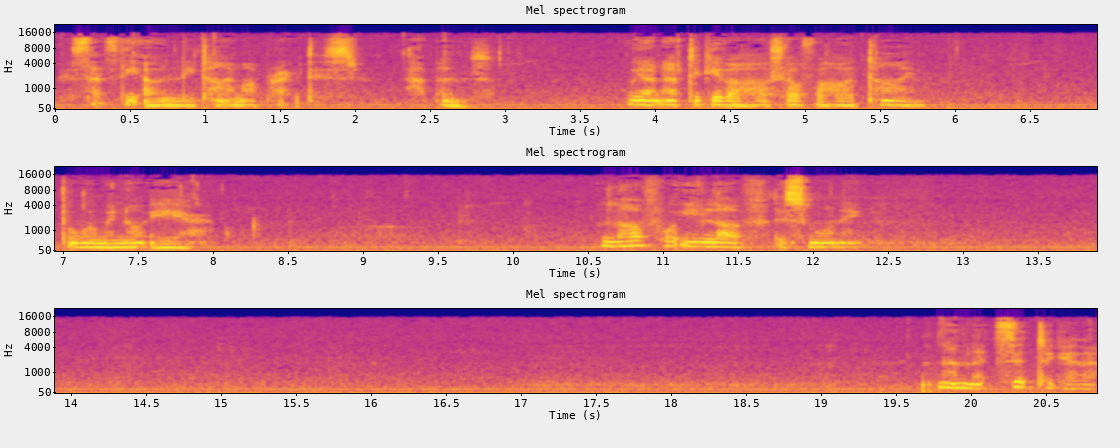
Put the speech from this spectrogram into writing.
because that's the only time our practice happens. We don't have to give ourselves a hard time for when we're not here. Love what you love this morning. And let's sit together.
